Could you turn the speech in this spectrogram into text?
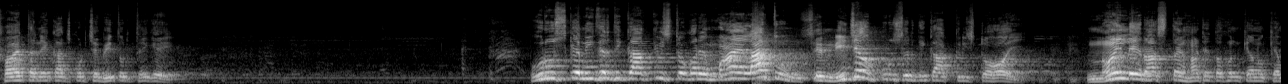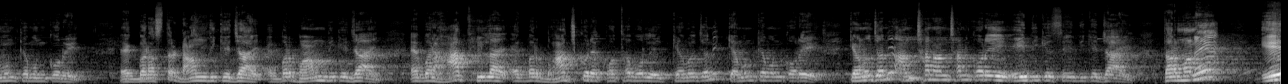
শয়তানে কাজ করছে ভিতর থেকে। পুরুষকে নিজের দিকে আকৃষ্ট করে মায়লাতুন সে নিজেও পুরুষের দিকে আকৃষ্ট হয়। নইলে রাস্তায় হাঁটে তখন কেন কেমন কেমন করে? একবার রাস্তা ডান দিকে যায়, একবার বাম দিকে যায়, একবার হাত হিলায়, একবার ভাঁজ করে কথা বলে, কেন জানি কেমন কেমন করে, কেন জানি আনছান আনছান করে এই দিকে সেই দিকে যায়। তার মানে এ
